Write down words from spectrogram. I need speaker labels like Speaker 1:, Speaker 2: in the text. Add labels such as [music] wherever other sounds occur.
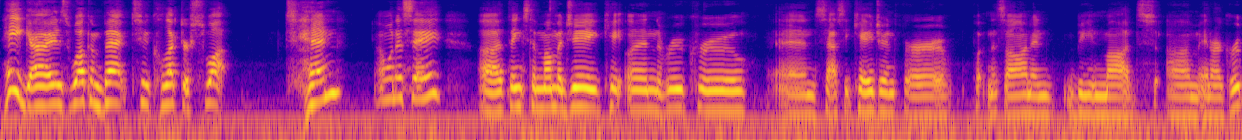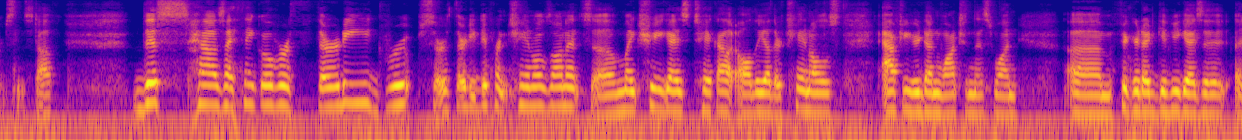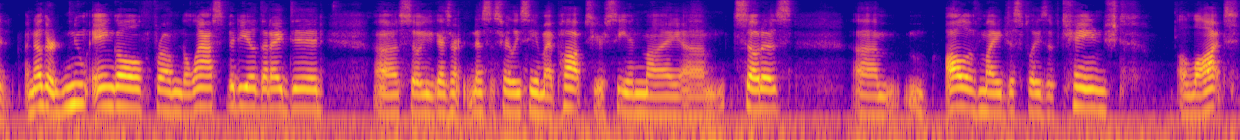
Speaker 1: Hey guys, welcome back to Collector Swap 10, I want to say. Uh, thanks to Mama J, Caitlyn, the Rou Crew, and Sassy Cajun for putting this on and being mods um, in our groups and stuff. This has, I think, over 30 groups or 30 different channels on it, so make sure you guys check out all the other channels after you're done watching this one. Um, figured I'd give you guys a, a, another new angle from the last video that I did. Uh, so you guys aren't necessarily seeing my pops, you're seeing my um, sodas. Um, all of my displays have changed a lot.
